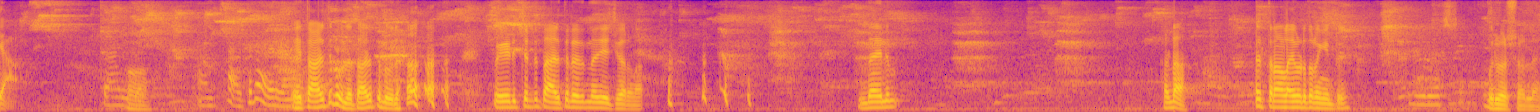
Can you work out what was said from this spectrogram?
യാ താഴത്തിലാണ് ഏയ് താഴ്ത്തിടൂല താഴ്ത്തിടൂല പേടിച്ചിട്ട് താഴ്ത്തിടരുന്ന ചേച്ചി വരണം. എന്തായാലും കണ്ടാ? എത്ര ആളായി ഇവിടെ തുടങ്ങിയിട്ട്? ഒരു വർഷം. അല്ലേ?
